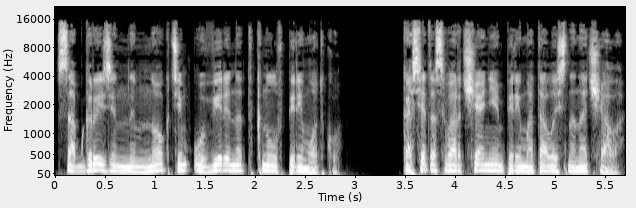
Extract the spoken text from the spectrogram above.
с обгрызенным ногтем уверенно ткнул в перемотку. Кассета с ворчанием перемоталась на начало.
